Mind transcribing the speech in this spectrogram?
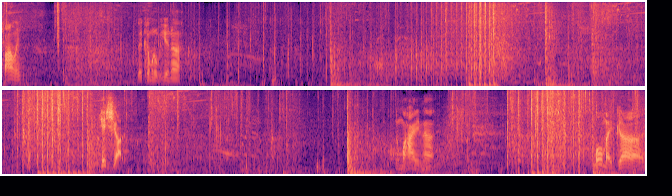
Finally. They're coming over here now. Headshot. No more hiding now. Oh my god.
